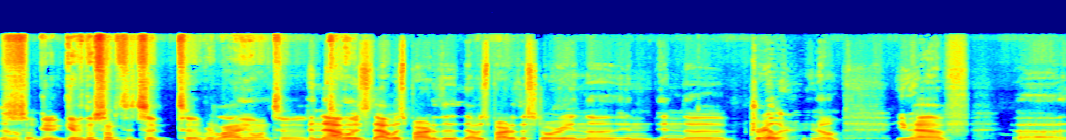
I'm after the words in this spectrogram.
no. So good. Give them something to to rely on. To and that to- was that was part of the that was part of the story in the in in the trailer you know you have uh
